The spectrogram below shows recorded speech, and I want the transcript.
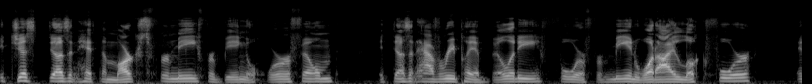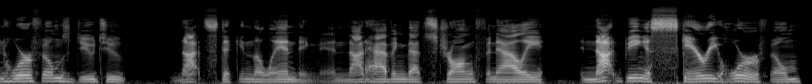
it just doesn't hit the marks for me for being a horror film. It doesn't have replayability for for me and what I look for in horror films due to not sticking the landing, man, not having that strong finale, and not being a scary horror film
